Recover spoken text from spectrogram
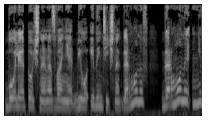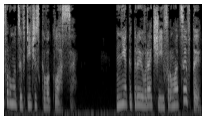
Более точное название биоидентичных гормонов — гормоны нефармацевтического класса. Некоторые врачи и фармацевты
